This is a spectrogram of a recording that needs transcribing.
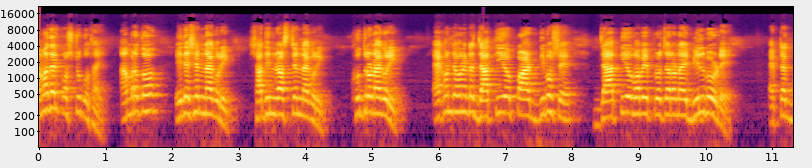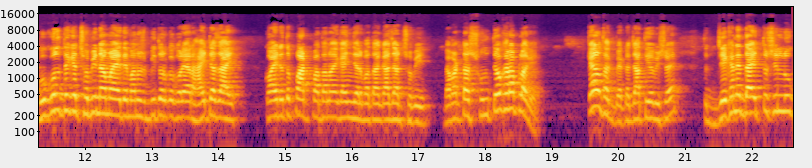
আমাদের কষ্ট কোথায়? আমরা তো এই দেশের নাগরিক, স্বাধীন রাষ্ট্রের নাগরিক, ক্ষুদ্র নাগরিক। এখন যখন একটা জাতীয় পাঠ দিবসে জাতীয়ভাবে প্রচারণায় বিলবোর্ডে একটা গুগল থেকে ছবি নামায় দে, মানুষ বিতর্ক করে আর হাইটা যায় কয়টা তো পাট পাতা নয়, গাঞ্জার পাতা, গাজার ছবি। ব্যাপারটা শুনতেও খারাপ লাগে। কেন থাকবে একটা জাতীয় বিষয়? তো যেখানে দায়িত্বশীল লোক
